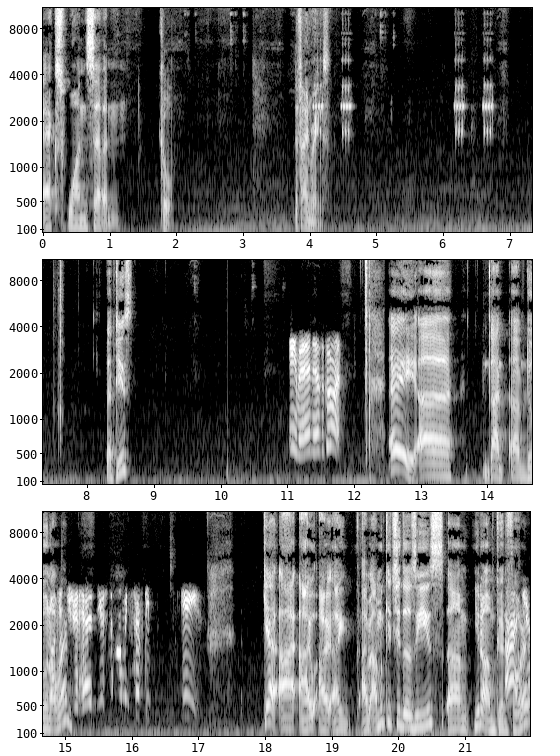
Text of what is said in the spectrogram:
X17. Cool. The phone rings. Baptiste? Hey man, how's it going? Hey, uh, not, I'm doing all right. Shithead, you still owe me 50 E's. Yeah, I, I, I, I, I'm gonna get you those E's. Um, you know I'm good All for right, it. you.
